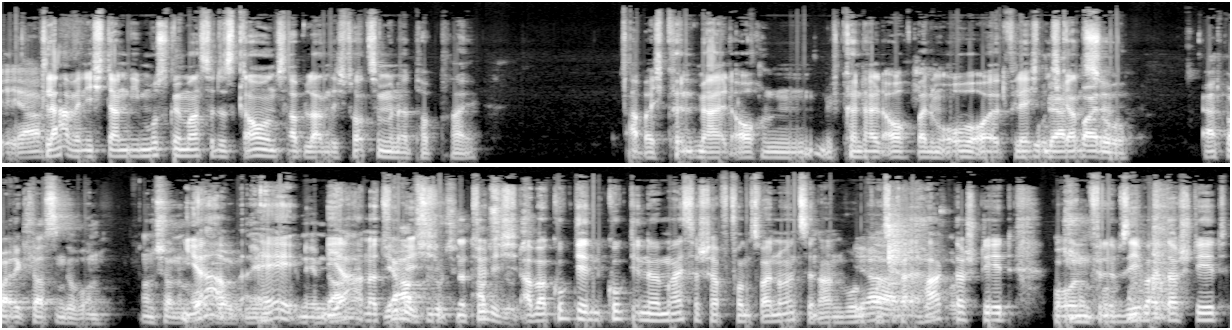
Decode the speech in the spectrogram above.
Ja. Klar, wenn ich dann die Muskelmasse des Grauens habe, lande ich trotzdem in der Top 3. Aber ich könnte mir halt auch ein, ich könnte halt auch bei einem Overall vielleicht Gut, nicht ganz beide, so. Er hat beide Klassen gewonnen. Und schon im ja, neben, hey, neben ja, natürlich, ja, absolut, natürlich. Absolut. Aber guck dir, guck dir eine Meisterschaft von 2019 an, wo ja, Pascal Haag da steht, wo Philipp Sebald da steht,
